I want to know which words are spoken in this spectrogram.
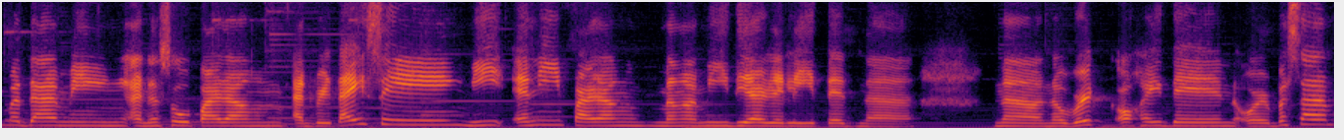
Madaming, ano, so parang advertising, me, any parang mga media-related na na na work okay din or basta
